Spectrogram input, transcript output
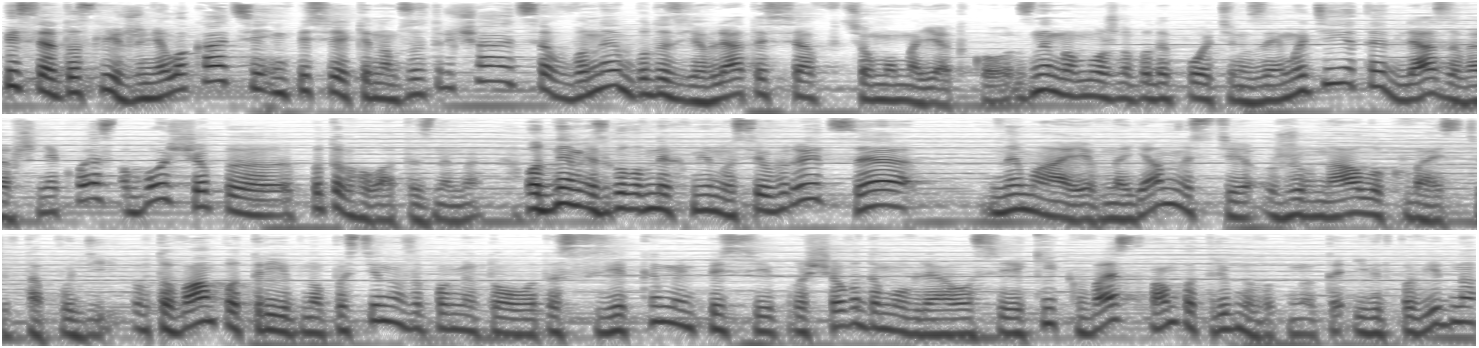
Після дослідження локації, NPC, які нам зустрічаються, вони будуть з'являтися в цьому маєтку. З ними можна буде потім взаємодіяти для завершення квест або щоб е, поторгувати з ними. Одним із головних мінусів гри це немає в наявності журналу квестів та подій. Тобто вам потрібно постійно запам'ятовувати, з яким NPC, про що ви домовлялися, який квест вам потрібно виконати, і відповідно,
